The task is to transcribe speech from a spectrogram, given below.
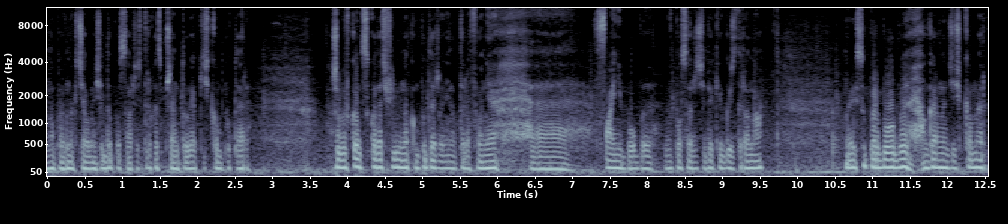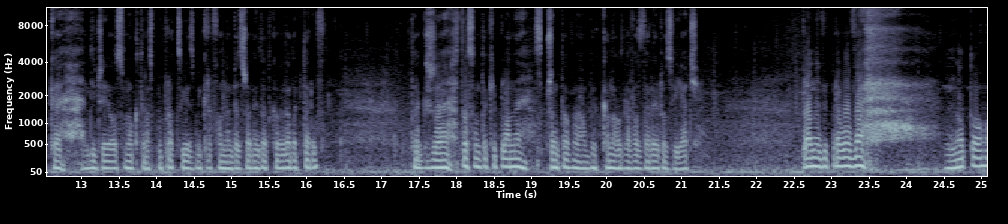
Na pewno chciałbym się doposażyć trochę sprzętu, jakiś komputer, żeby w końcu składać filmy na komputerze, nie na telefonie. Eee, fajnie byłoby wyposażyć się w jakiegoś drona. No i super byłoby ogarnąć gdzieś kamerkę DJ Osmo, która współpracuje z mikrofonem bez żadnych dodatkowych adapterów. Także to są takie plany sprzętowe, aby kanał dla Was dalej rozwijać. Plany wyprawowe, no to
